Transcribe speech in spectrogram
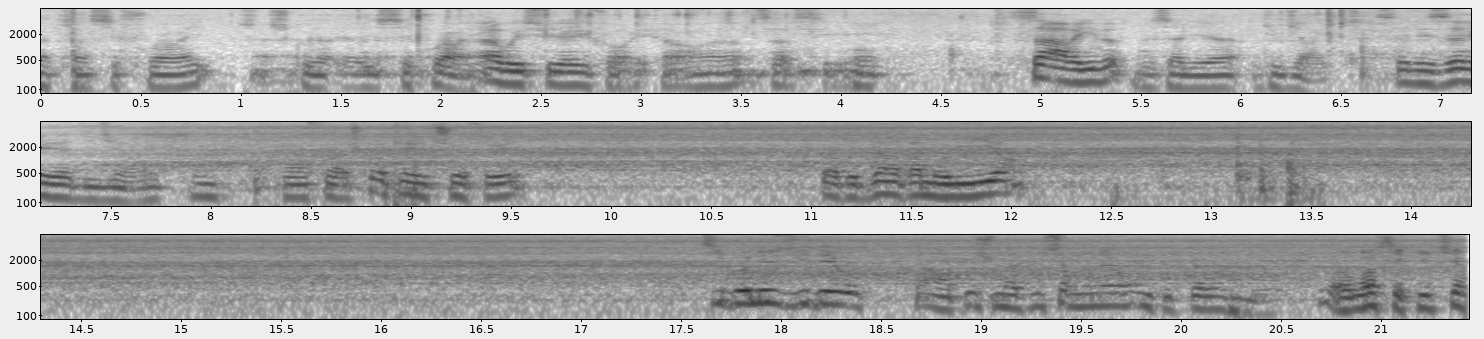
Ah tiens, c'est foiré. Là, euh, c'est foiré. Ah oui, celui-là il faut arrêter. Alors là, ça c'est. Bon. Ça arrive. Les aléas du direct. C'est les aléas du direct. Pour l'instant, je continue de chauffer. Ça de bien ramollir. Petit bonus vidéo. En plus, je m'appuie sur mon aileron tout à l'heure. Au moins, c'est qu'il tient.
